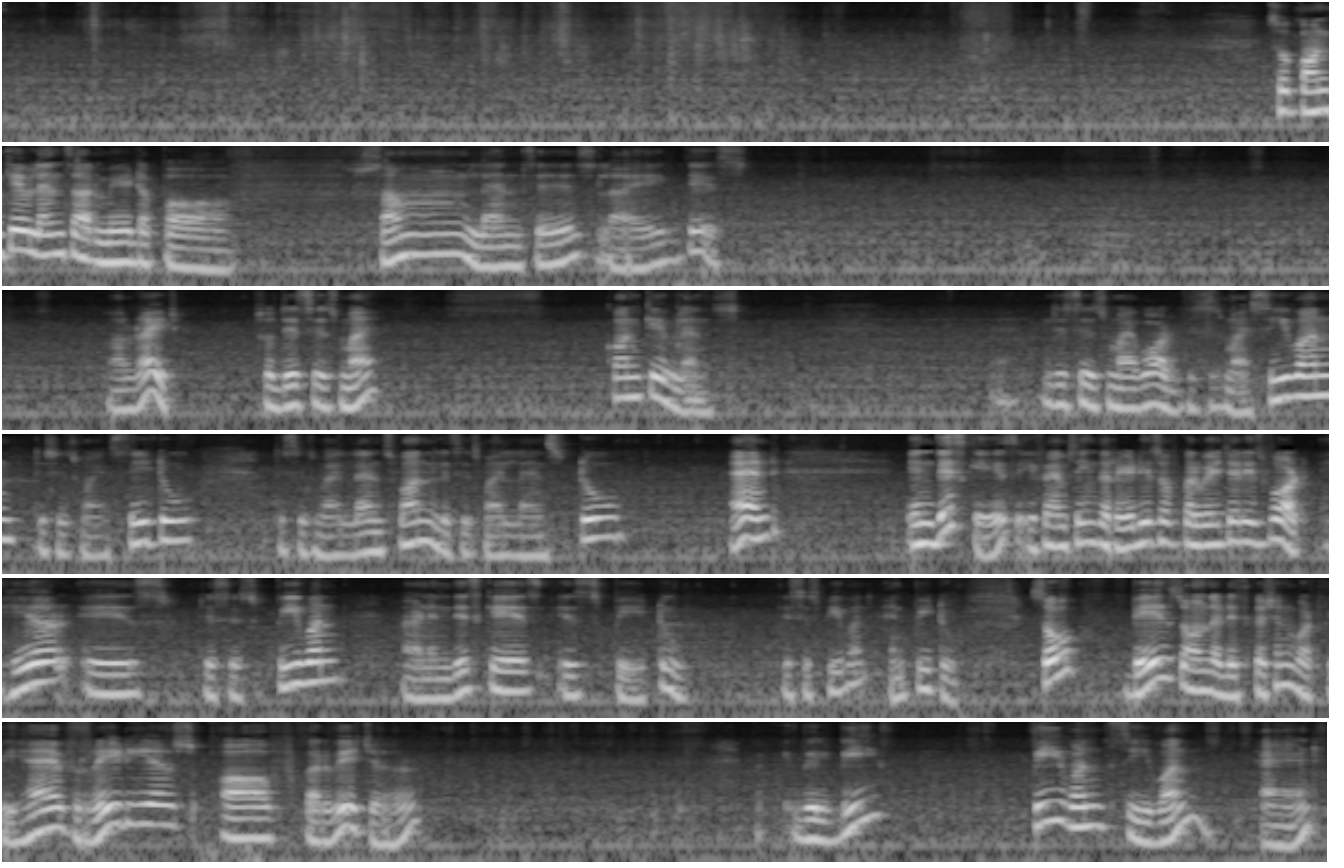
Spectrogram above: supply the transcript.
so concave lens are made up of some lenses like this. All right. So this is my concave lens this is my what this is my c1 this is my c2 this is my lens 1 this is my lens 2 and in this case if i am seeing the radius of curvature is what? Here is this is p1 and in this case is p2 this is p1 and p2 so based on the discussion what we have radius of curvature will be P1C1 and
